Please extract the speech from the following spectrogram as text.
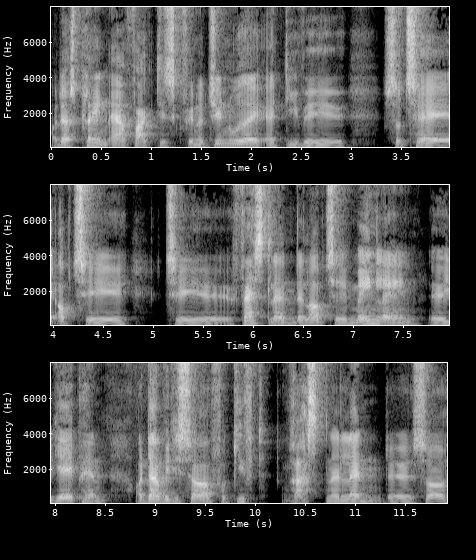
Og deres plan er faktisk, finder Jin ud af, at de vil så tage op til, til fastlandet, eller op til mainland, øh, Japan. Og der vil de så forgift resten af landet, øh, så,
